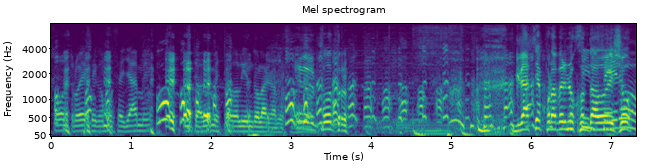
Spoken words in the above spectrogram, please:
potro ese, como se llame, y todavía me está doliendo la cabeza. En el potro. Gracias por habernos contado eso,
